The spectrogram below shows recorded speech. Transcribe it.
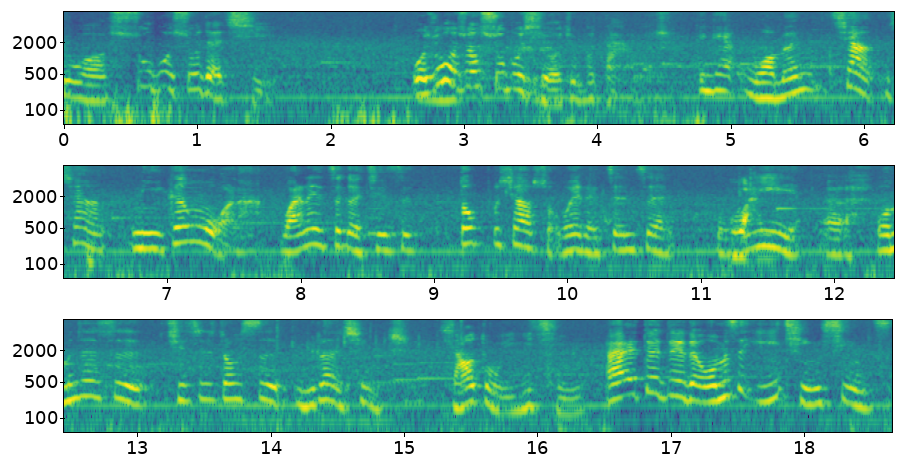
我输不输得起？我如果说输不起，我就不打了。应该我们像像你跟我啦，玩了这个其实都不需要所谓的真正博弈，呃，我们这是其实都是娱乐性质，小赌怡情。哎，对对对，我们是怡情性质。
